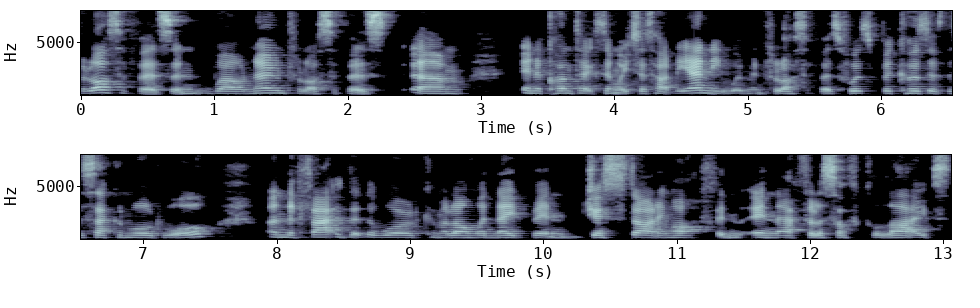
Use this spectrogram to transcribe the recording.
philosophers and well known philosophers um, in a context in which there's hardly any women philosophers was because of the Second World War and the fact that the war had come along when they'd been just starting off in, in their philosophical lives.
